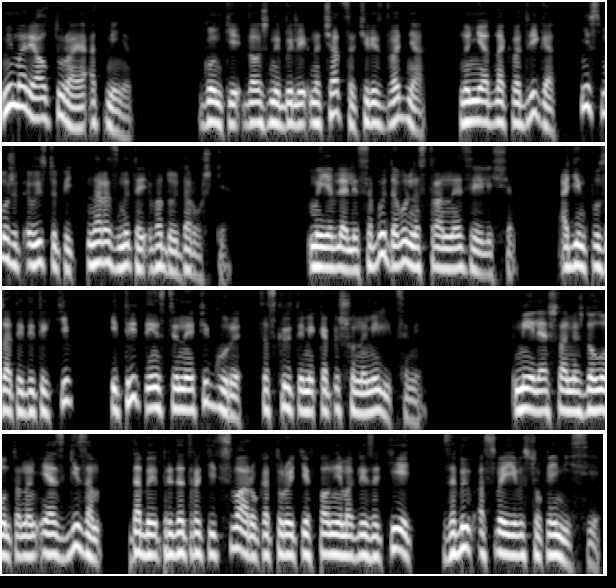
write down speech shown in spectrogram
мемориал Турая отменят. Гонки должны были начаться через два дня, но ни одна квадрига не сможет выступить на размытой водой дорожке. Мы являли собой довольно странное зрелище. Один пузатый детектив и три таинственные фигуры со скрытыми капюшонами лицами. Мелия шла между Лонтоном и Асгизом, дабы предотвратить свару, которую те вполне могли затеять, забыв о своей высокой миссии.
